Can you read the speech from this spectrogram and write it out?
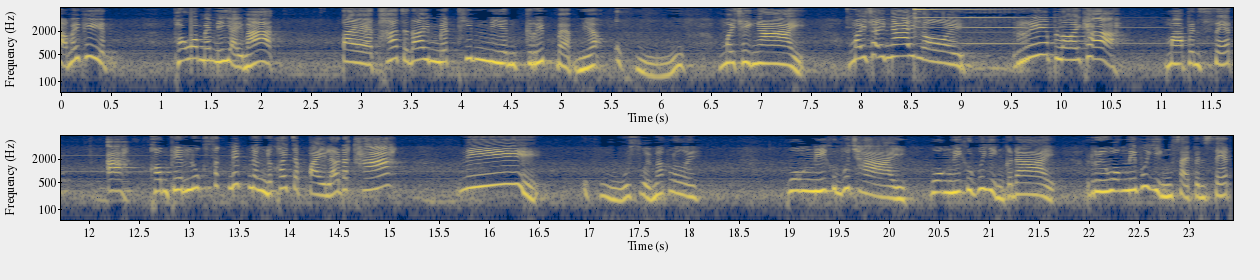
ค่ะไม่ผิด เพราะว่าเม็ดนี้ใหญ่มาก แต่ถ้าจะได้เม็ดที่เนียนกริปแบบเนี้ยโอ้โหไม่ใช่ง่าย ไม่ใช่ง่ายเลย รีบเลยค่ะ มาเป็นเซตอะคอมเพลลุกสักนิดหนึ่งเดี๋ยวค่อยจะไปแล้วนะคะ นี่โอ้โหสวยมากเลย วงนี้คุณผู้ชาย วงนี้คุณผู้หญิงก็ได้ หรือวงนี้ผู้หญิงใส่เป็นเซต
